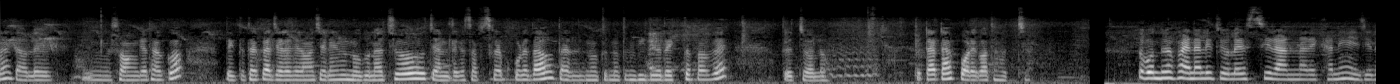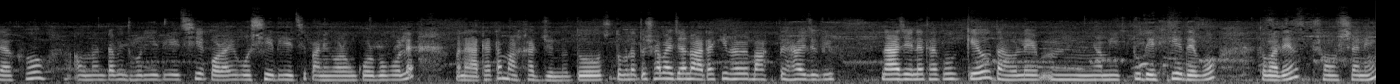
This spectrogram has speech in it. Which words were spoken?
না, তাহলে সঙ্গে থাকো। দেখতে থাকো যারা যারা আমার চ্যানেলে নতুন আছো চ্যানেলটাকে সাবস্ক্রাইব করে দাও, তাহলে নতুন নতুন ভিডিও দেখতে পাবে। তো চলো, তো টাটা, পরে কথা হচ্ছে। তো বন্ধুরা ফাইনালি চলে এসেছি রান্নার এখানে। এই যে দেখো, উনানটা আমি ধরিয়ে দিয়েছি কড়াই বসিয়ে দিয়েছি, পানি গরম করব বলে মানে আটাটা মাখার জন্য। তো তোমরা তো সবাই জানো, আটা কীভাবে মাখতে হয়। যদি না জেনে থাকো কেউ, তাহলে আমি একটু দেখিয়ে দেব, তোমাদের সমস্যা নেই।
